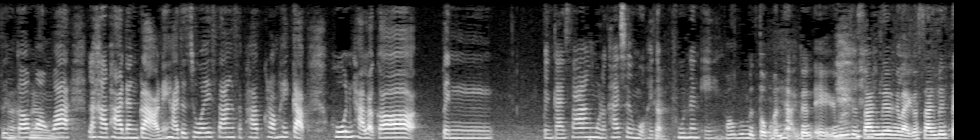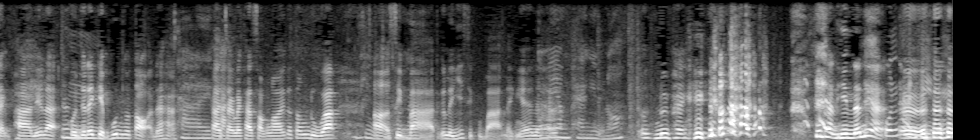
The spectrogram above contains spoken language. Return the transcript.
ซึ่งค่ะก็เริ่มมองว่าราคาพาดังกล่าวนะคะจะช่วยสร้างสภาพคล่องให้กับหุ้นค่ะ แล้วก็เป็น เป็นการสร้างมูลค่าเชิงบวกให้กับหุ้นนั่นเอง เพราะหุ้นมันตกมันหนักนั่นเอง ไม่รู้จะสร้างเรื่องอะไรก็สร้างเรื่องแตกพานี่แหละอืมคนจะได้เก็บหุ้นเขาต่อนะคะใช่ค่ะค่ะจากราคา 200 ก็ต้องดูว่าอยู่เอ่อที่10เท่ไหร่บาทก็เลย 20กว่าบาทอะไรเงี้ยนะก็คะยังแพงอยู่เนาะเออนุ้ยแพง หุ้นถ่านหินนะเนี่ยหุ้นถ่านหินเออ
